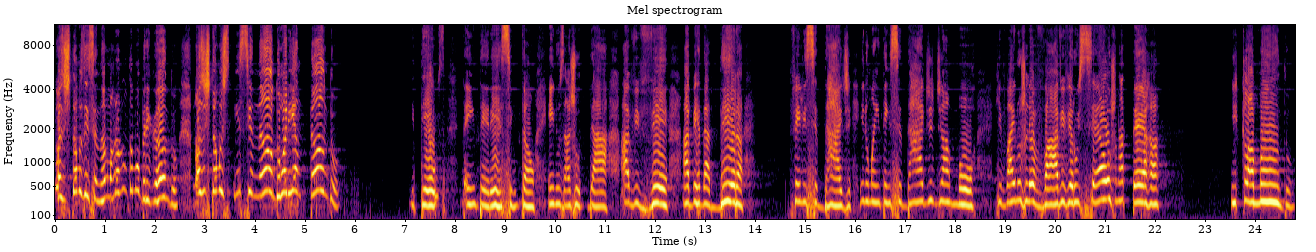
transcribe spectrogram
nós estamos ensinando, mas nós não estamos brigando. Nós estamos ensinando, orientando. E Deus tem interesse, então, em nos ajudar a viver a verdadeira felicidade e numa intensidade de amor que vai nos levar a viver os céus na terra e clamando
